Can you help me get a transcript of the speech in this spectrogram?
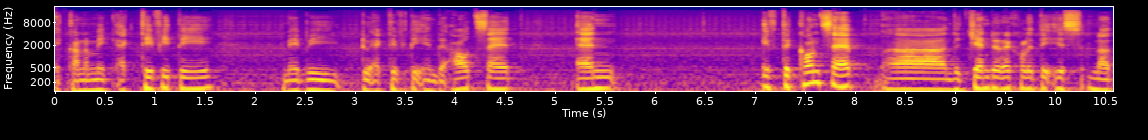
economic activity maybe do activity in the outside and if the concept uh, the gender equality is not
